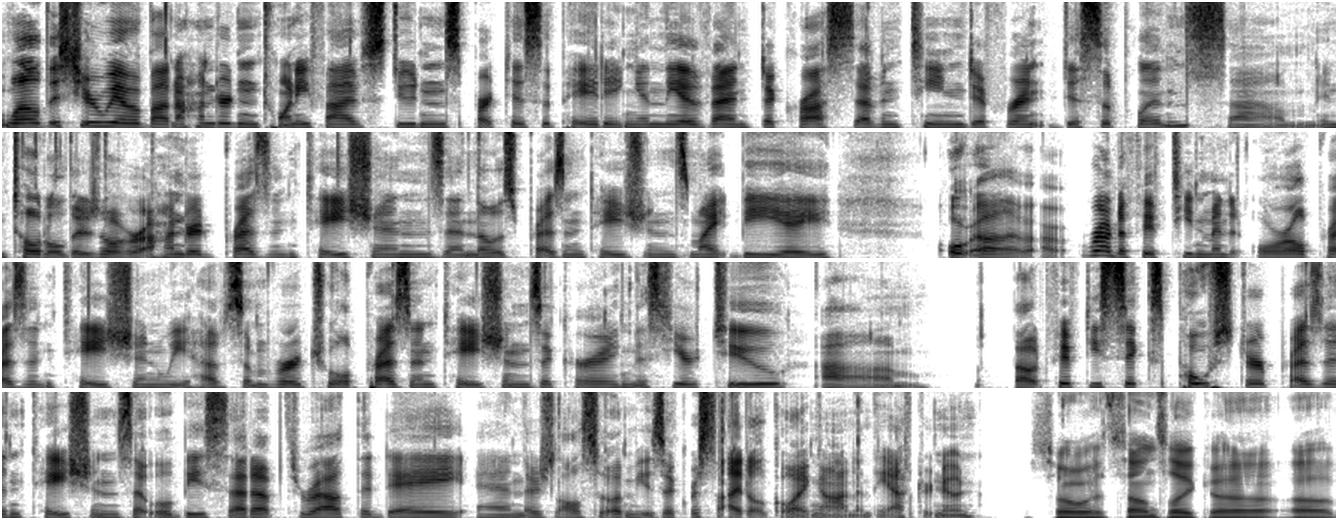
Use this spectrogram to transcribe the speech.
Well, this year we have about 125 students participating in the event across 17 different disciplines. Um, in total, there's over 100 presentations, and those presentations might be a or, uh, around a 15 minute oral presentation. We have some virtual presentations occurring this year too. Um, about 56 poster presentations that will be set up throughout the day, and there's also a music recital going on in the afternoon. So it sounds like uh, uh,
